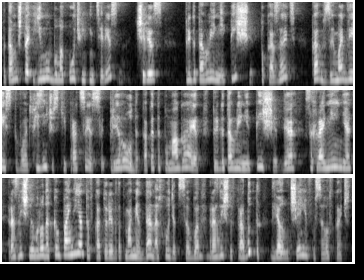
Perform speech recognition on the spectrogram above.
Потому что ему было очень интересно через приготовлении пищи показать, как взаимодействуют физические процессы, природа, как это помогает приготовлению пищи для сохранения различного рода компонентов, которые в этот момент да, находятся в различных продуктах для улучшения вкусовых качеств.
